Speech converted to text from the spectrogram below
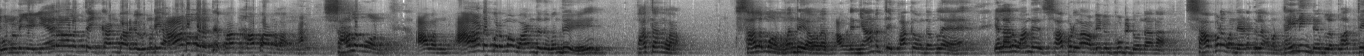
உன்னுடைய ஏராளத்தை காண்பார்கள். உன்னுடைய ஆடம்பரத்தை பா- பார்ப்பாங்களாம் சாலமோன் அவன் ஆடம்பரமா வாழ்ந்தது வந்து பார்த்தாங்களாம் சாலமோன் வந்து அவனை அவனுடைய ஞானத்தை பார்க்க வந்தவங்கள எல்லாரும் வாங்க சாப்பிடலாம் அப்படின்னு கூப்பிட்டுட்டு வந்தானா. சாப்பிட வந்த இடத்துல அவன் டைனிங் டேபிளை பார்த்து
